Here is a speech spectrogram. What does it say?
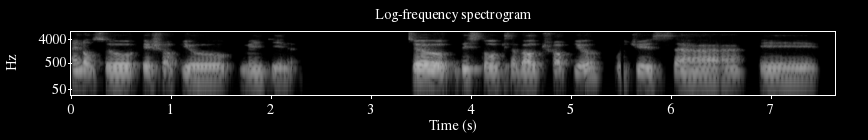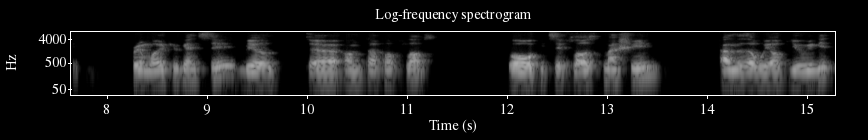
and also a Shopyo maintainer. So this talk is about Shopyo, which is uh, a framework you can say built uh, on top of Flask, or it's a Flask machine another way of viewing it.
